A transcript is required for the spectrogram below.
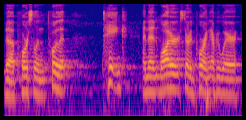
the porcelain toilet tank, and then water started pouring everywhere.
